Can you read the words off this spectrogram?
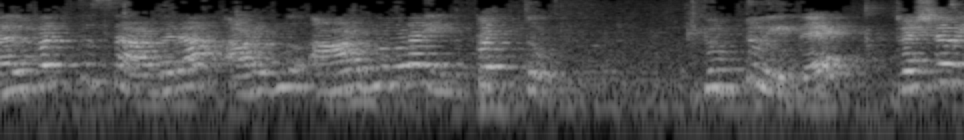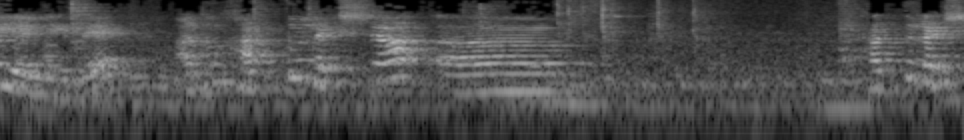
ನಲವತ್ತು ಸಾವಿರ ಆರ್ನೂರ ಇಪ್ಪತ್ತು ದುಡ್ಡು ಇದೆ ಟ್ರೆಷರಿಯಲ್ಲಿ ಇದೆ ಅದು ಹತ್ತು ಲಕ್ಷ ಹತ್ತು ಲಕ್ಷ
